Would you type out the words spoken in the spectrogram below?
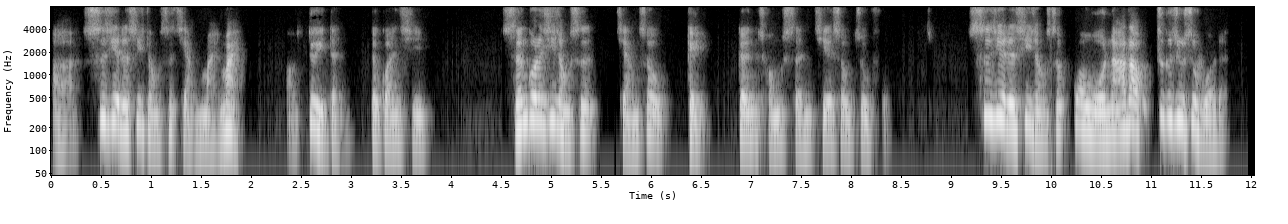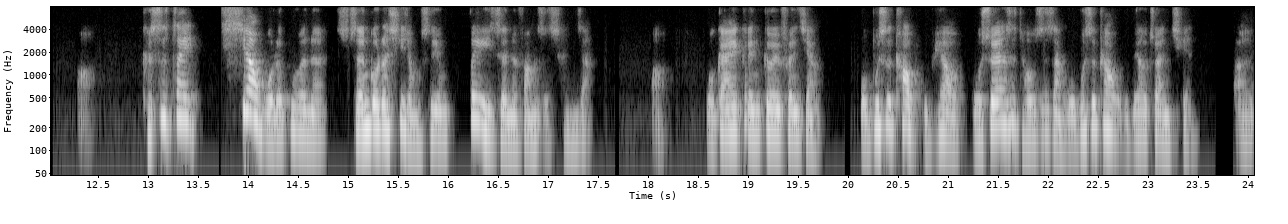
啊，世界的系统是讲买卖啊，对等的关系。神国的系统是讲授给跟从神接受祝福，世界的系统是哇，我拿到这个就是我的啊。可是，在效果的部分呢，神国的系统是用倍增的方式成长啊。我刚才跟各位分享，我不是靠股票，我虽然是投资长，我不是靠股票赚钱呃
